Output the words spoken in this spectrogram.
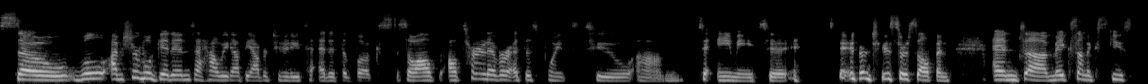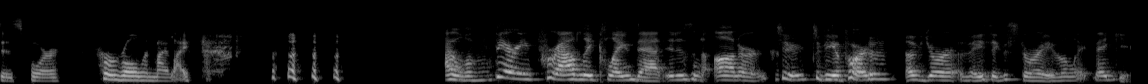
so we'll i'm sure we'll get into how we got the opportunity to edit the books so i'll i'll turn it over at this point to um to amy to to introduce herself and and uh, make some excuses for her role in my life. I will very proudly claim that. It is an honor to to be a part of, of your amazing story, Emily. Thank you.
